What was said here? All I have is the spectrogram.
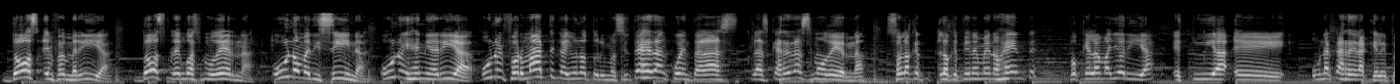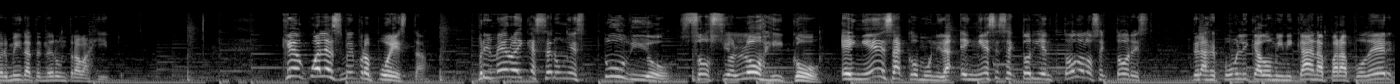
dos enfermería, dos lenguas modernas, uno medicina, uno ingeniería, uno informática y uno turismo. Si ustedes se dan cuenta, las, las carreras modernas son las que, lo que tienen menos gente porque la mayoría estudia eh, una carrera que le permita tener un trabajito. ¿Qué, ¿Cuál es mi propuesta? Primero hay que hacer un estudio sociológico en esa comunidad, en ese sector y en todos los sectores de la República Dominicana para poder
